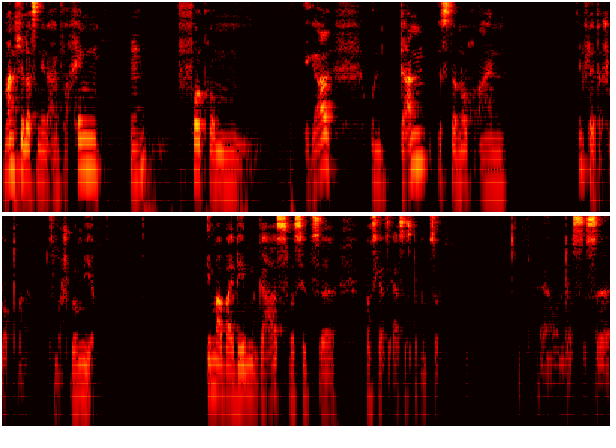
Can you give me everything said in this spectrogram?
Manche lassen den einfach hängen, Mhm. vollkommen egal. Und dann ist da noch ein Inflatorschlauch dran, zum Beispiel bei mir. Immer bei dem Gas, was jetzt, äh, was ich als erstes benutze. Ja, und das ist, äh,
